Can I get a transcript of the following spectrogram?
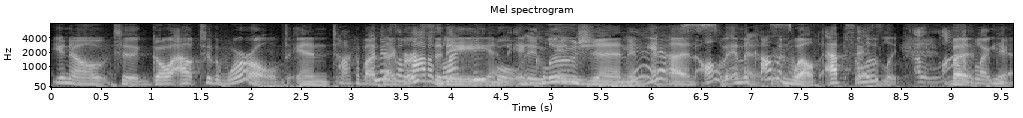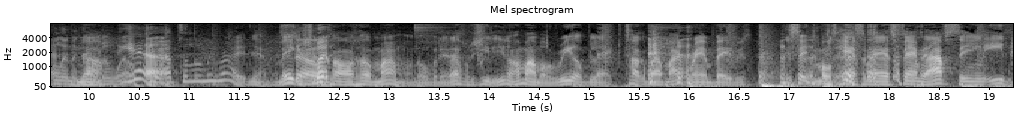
you know, to go out to the world and talk about And there's a lot of black diversity people and in- in- inclusion and yeah and all of it in the. Commonwealth. Absolutely. A lot But, of black yeah. people in the No. Commonwealth. Yeah. You're absolutely right. Yeah, Meghan So- should have called her mama over there. That's what she did. You know, her mama real black. Talk about my grandbabies. This ain't the most handsome ass family I've seen either.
